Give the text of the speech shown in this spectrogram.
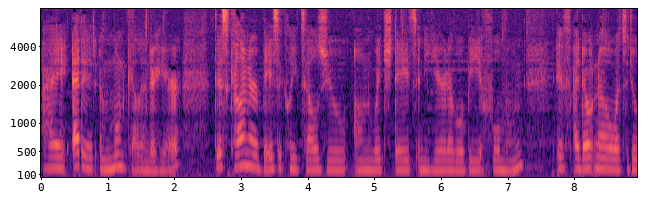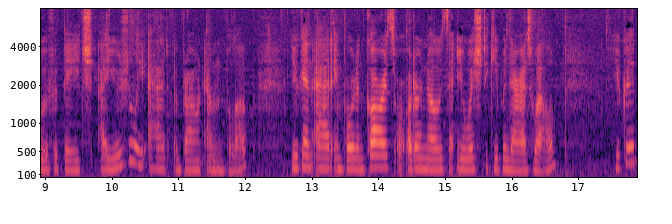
I added a moon calendar here. This calendar basically tells you on which dates in the year there will be a full moon. If I don't know what to do with a page, I usually add a brown envelope. You can add important cards or other notes that you wish to keep in there as well. You could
